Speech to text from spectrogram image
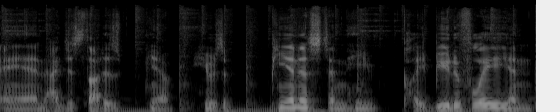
And I just thought his, you know, he was a pianist and he played beautifully. And,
